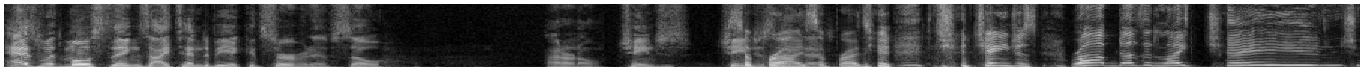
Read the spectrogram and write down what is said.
as with most things, I tend to be a conservative. So I don't know. Changes. Changes surprise, like surprise. Changes. Rob doesn't like change.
